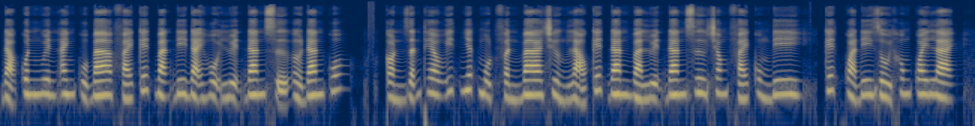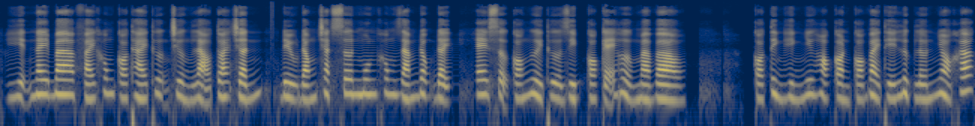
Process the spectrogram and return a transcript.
Đạo quân Nguyên Anh của ba phái kết bạn đi đại hội luyện đan sử ở Đan Quốc. Còn dẫn theo ít nhất một phần ba trưởng lão kết đan và luyện đan sư trong phái cùng đi. Kết quả đi rồi không quay lại. Hiện nay ba phái không có thái thượng trưởng lão tòa chấn, đều đóng chặt sơn môn không dám động đậy e sợ có người thừa dịp có kẽ hở mà vào. Có tình hình như họ còn có vài thế lực lớn nhỏ khác,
